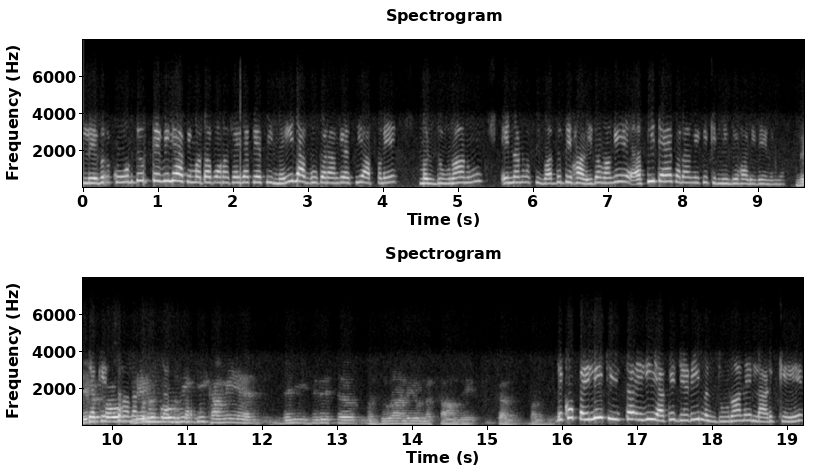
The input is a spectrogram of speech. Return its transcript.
ਲੇਬਰ ਕੋਡ ਦੇ ਉੱਤੇ ਵੀ ਲਿਆ ਕੇ ਮਤਾ ਪਾਉਣਾ ਚਾਹੀਦਾ ਕਿ ਅਸੀਂ ਨਹੀਂ ਲਾਗੂ ਕਰਾਂਗੇ ਅਸੀਂ ਆਪਣੇ ਮਜ਼ਦੂਰਾਂ ਨੂੰ ਇਹਨਾਂ ਨੂੰ ਅਸੀਂ ਵੱਧ ਦਿਹਾੜੀ ਦੇਵਾਂਗੇ। ਅਸੀਂ ਤੈਅ ਕਰਾਂਗੇ ਕਿ ਕਿੰਨੀ ਦਿਹਾੜੀ ਦੇਣੀ ਹੈ ਜਾਂ ਲੇਬਰ ਕਿਸ ਕੋਡ ਤਰ੍ਹਾਂ ਦਾ ਲੇਬਰ ਕਾਨੂੰਨ ਕੋਡ ਦੀ ਕੀ ਖਾਮੀ ਹੈ ਜਿਹੜੀ ਜਿਹਦੇ ਚ ਮਜ਼ਦੂਰਾਂ ਲਈ ਉਹ ਨੁਕਸਾਨ ਦੀ ਗੱਲ ਬਣਦੀ ਹੈ? ਦੇਖੋ ਪਹਿਲੀ ਚੀਜ਼ ਤਾਂ ਇਹੀ ਆ ਕਿ ਜਿਹੜੀ ਮਜ਼ਦੂਰਾਂ ਨੇ ਲੜ ਕੇ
